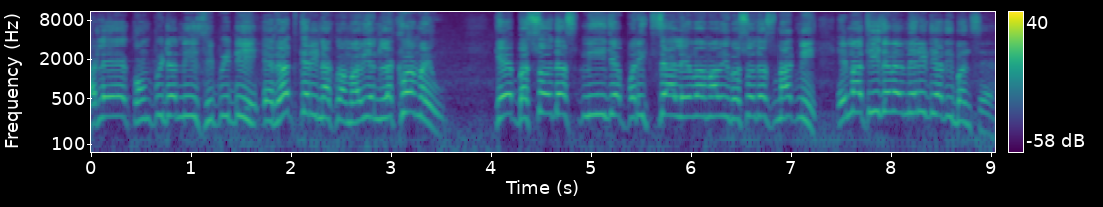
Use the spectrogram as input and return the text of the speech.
એટલે કોમ્પ્યુટરની સીપીટી એ રદ કરી નાખવામાં આવી અને લખવામાં આવ્યું કે બસો દસની જે પરીક્ષા લેવામાં આવી, બસો દસ માર્કની, એમાંથી જ હવે મેરિટ યાદી બનશે.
